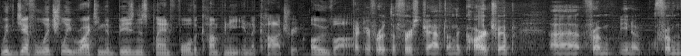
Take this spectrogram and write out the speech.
With Jeff literally writing the business plan for the company in the car trip over. In fact, I wrote the first draft on the car trip uh, from you know from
